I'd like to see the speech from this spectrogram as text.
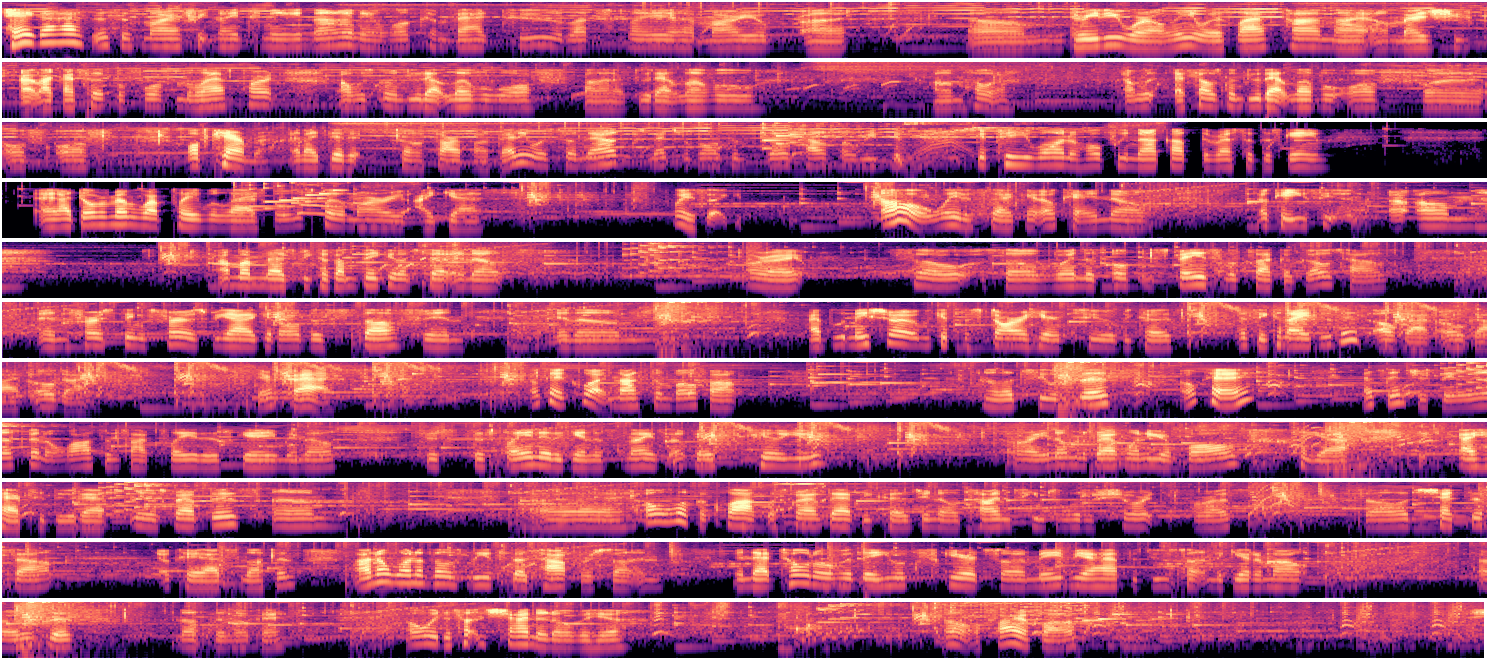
Hey guys, this is Mario Freak 1989 and welcome back to Let's Play uh, Mario uh, um, 3D World. Anyways, last time I, um, as you, uh, like I said before from the last part, I was going to do that level off, uh, do that level, um, hold on. I, I was going to do that level off, uh, off, off, off camera, and I did it, so sorry about that. Anyway, so now, next we're going to the ghost house so we can continue on and hopefully knock out the rest of this game. And I don't remember who I played with last, but let's play with Mario, I guess. Wait a second. Oh, wait a second. Okay, no. Okay, you see, uh, um, I'm a mess because I'm thinking of setting else. Alright. So, so we're in this open space, looks like a ghost house. And first things first, we gotta get all this stuff and, and, um, I make sure we get the star here too because, let's see, can I do this? Oh god, oh god, oh god. They're fast. Okay, cool. I knocked them both out. Now let's see what's this. Okay. That's interesting. You know, it's been a while since I played this game, you know. Just just playing it again, it's nice. Okay, let's kill you. Alright, you know I'm gonna grab one of your balls. yeah, I had to do that. Let's grab this. Um uh oh look a clock, let's grab that because you know time seems a little short for us. So let's check this out. Okay, that's nothing. I know one of those leads to the top or something. And that toad over there, he looks scared, so maybe I have to do something to get him out. Oh, Alright, what's this? Nothing, okay. Oh wait, there's something shining over here. Oh, a fire flower.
